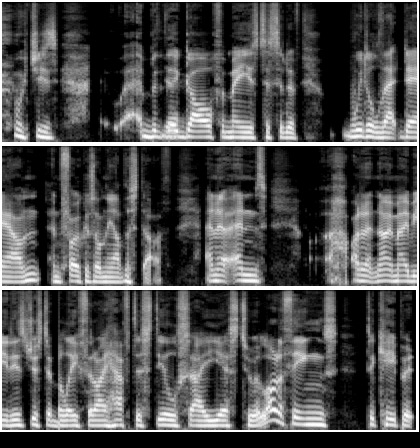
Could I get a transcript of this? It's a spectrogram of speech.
which is but Yeah. the goal for me is to sort of whittle that down and focus on the other stuff. And uh, and uh, I don't know, maybe it is just a belief that I have to still say yes to a lot of things to keep it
